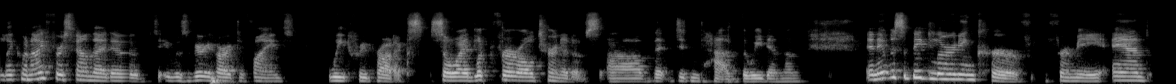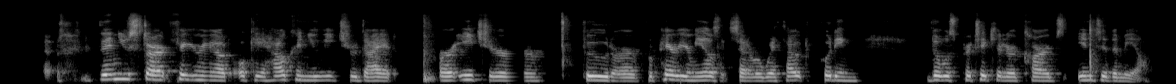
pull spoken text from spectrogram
like when I first found that out, it was very hard to find wheat-free products. So I'd look for alternatives uh, that didn't have the wheat in them and it was a big learning curve for me. And then you start figuring out okay how can you eat your diet or eat your food or prepare your meals etc without putting those particular carbs into the meal?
